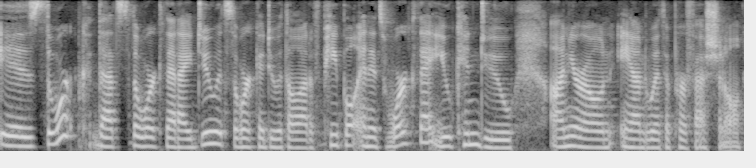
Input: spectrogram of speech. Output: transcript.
is the work. That's the work that I do. It's the work I do with a lot of people, and it's work that you can do on your own and with a professional.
